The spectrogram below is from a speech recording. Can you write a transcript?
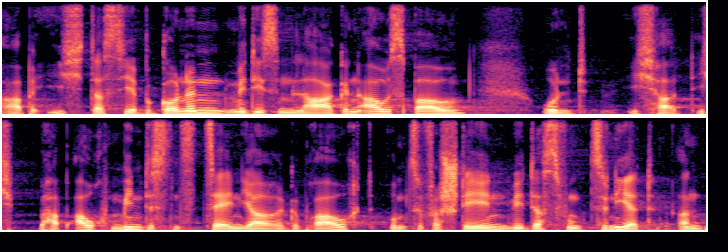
habe ich das hier begonnen mit diesem Lagenausbau und ich, ich habe auch mindestens zehn Jahre gebraucht, um zu verstehen, wie das funktioniert an,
